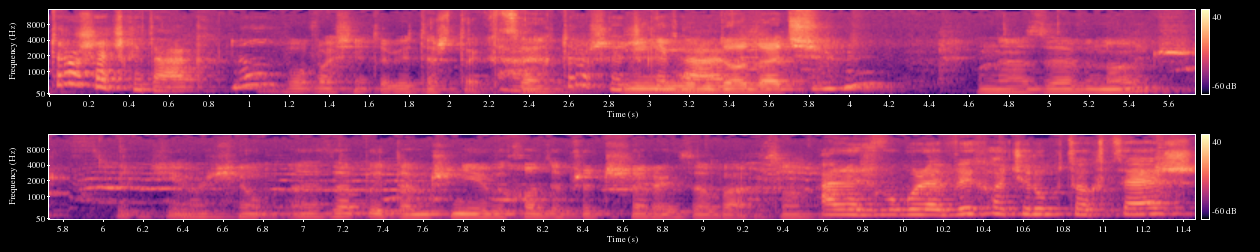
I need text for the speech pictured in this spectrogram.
Troszeczkę tak, no. Bo właśnie tobie też tak, Tak, chcę troszeczkę minimum tak. dodać na zewnątrz. Stwierdziłem, że się zapytam, czy nie wychodzę przed szereg za bardzo. Ależ w ogóle wychodź, rób co chcesz.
